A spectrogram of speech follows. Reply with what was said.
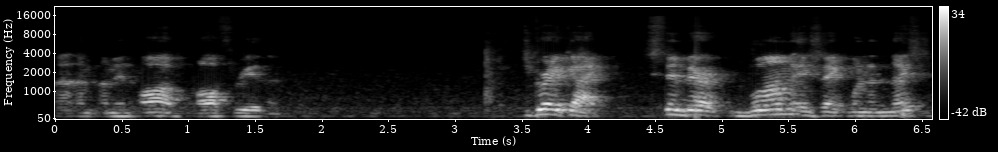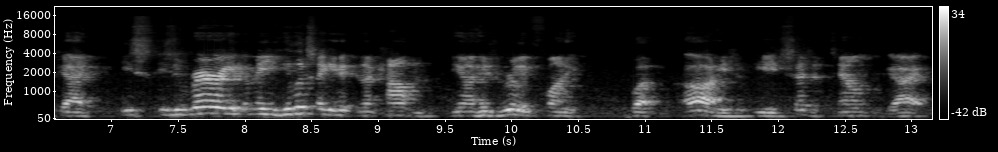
I'm, I'm in awe of all three of them. He's a great guy. Sven Bear Blum is like one of the nicest guys. He's he's very. I mean, he looks like an accountant. You know, he's really funny, but oh, he's he's such a talented guy.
